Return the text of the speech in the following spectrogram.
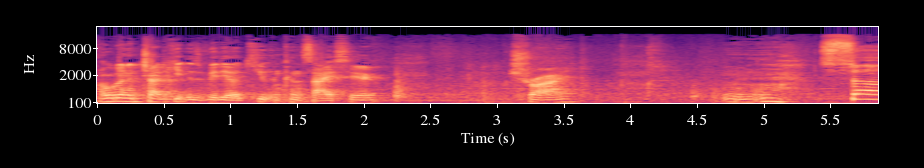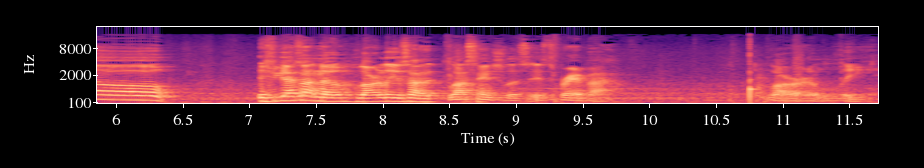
We're gonna try to keep this video cute and concise here. Try. So, if you guys don't know, Laura Lee is on Los Angeles is brand by Laura Lee,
